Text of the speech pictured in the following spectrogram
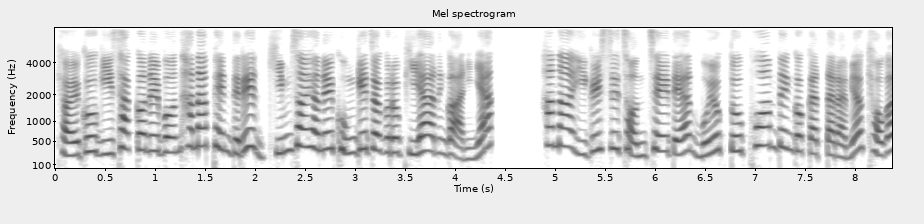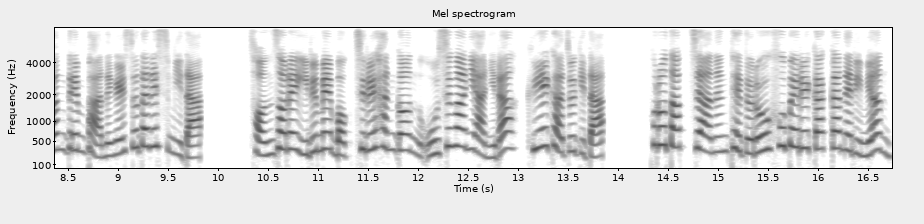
결국 이 사건을 본 하나 팬들은 김서현을 공개적으로 비하하는 거 아니냐? 하나 이글스 전체에 대한 모욕도 포함된 것 같다라며 격앙된 반응을 쏟아냈습니다. 전설의 이름에 먹칠을 한 건 오승환이 아니라 그의 가족이다. 프로답지 않은 태도로 후배를 깎아내리면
